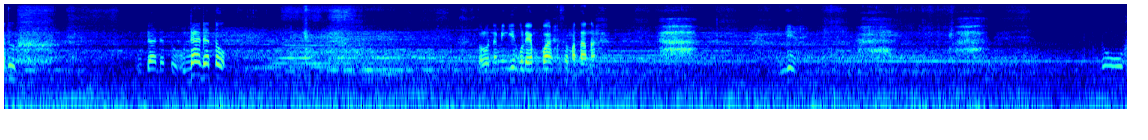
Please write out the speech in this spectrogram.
Aduh. Udah Datuk, udah Datuk. Nak minggir aku lempar sama tanah. Minggir. Aduh.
